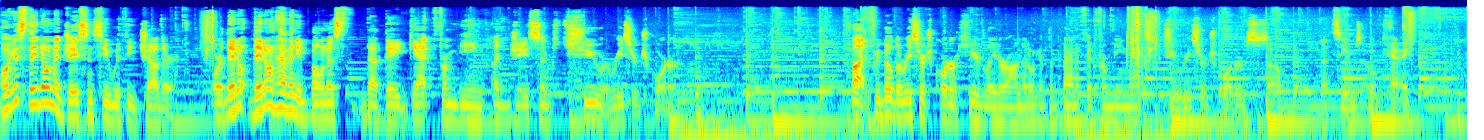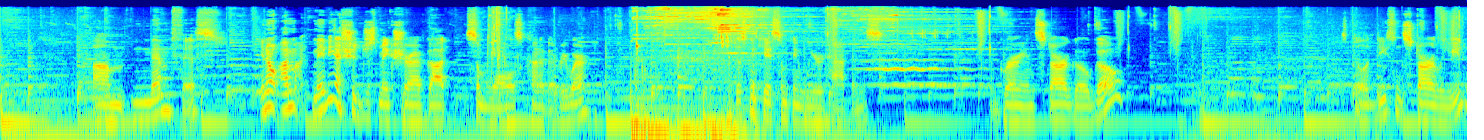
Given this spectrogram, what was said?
Oh, I guess they don't adjacency with each other, or they don't they don't have any bonus that they get from being adjacent to a research quarter. But if we build a research quarter here later on, it'll get the benefit from being next to two research quarters, so that seems okay. Um, Memphis. You know, I'm maybe I should just make sure I've got some walls kind of everywhere, just in case something weird happens. Agrarian star, go go. Still a decent star lead.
